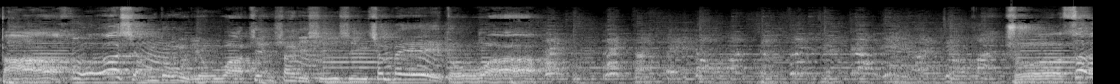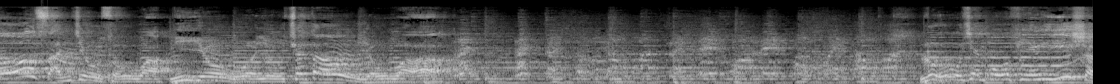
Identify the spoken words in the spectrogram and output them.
大河向东流啊，天上的星星成北斗啊。说走咱就走啊，你有我有全都有啊。路见不平一声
